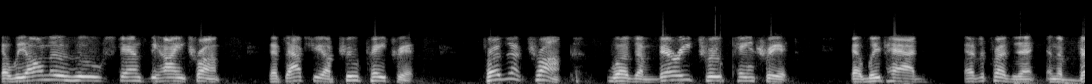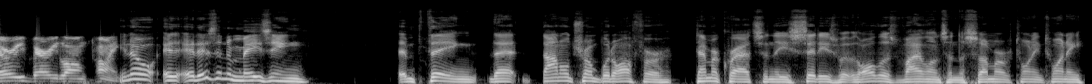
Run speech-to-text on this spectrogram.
that we all know who stands behind Trump. That's actually a true patriot. President Trump was a very true patriot that we've had as a president in a very, very long time. You know, it, it is an amazing um, thing that Donald Trump would offer Democrats in these cities with, with all this violence in the summer of 2020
